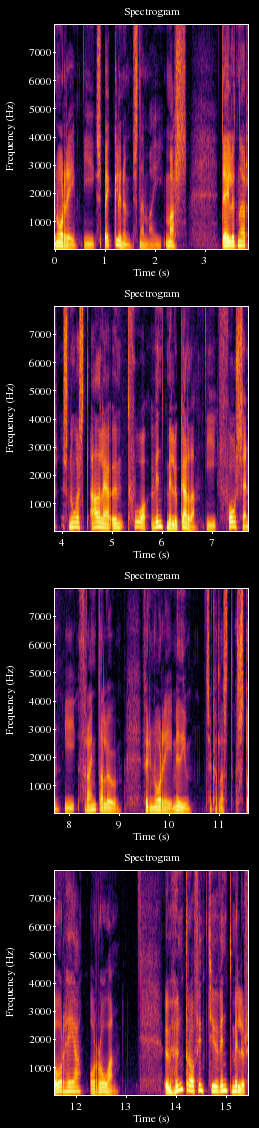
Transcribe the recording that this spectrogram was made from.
Noregi, í speiklinum snemma í mars. Deilutnar snúast aðalega um tvo vindmilugarða í Fósen í þrændalögum fyrir Noregi miðjum sem kallast Stórheia og Róan. Um 150 vindmilur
